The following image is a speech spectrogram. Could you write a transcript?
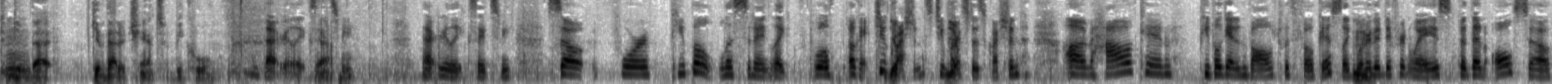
to Mm. give that give that a chance would be cool That really excites Yeah. me. That really excites me. So, for people listening, like, well, okay, two Yep. questions, two Yep. parts to this question. Um, how can people get involved with Focus? Like, what Mm. are the different ways? But then also,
